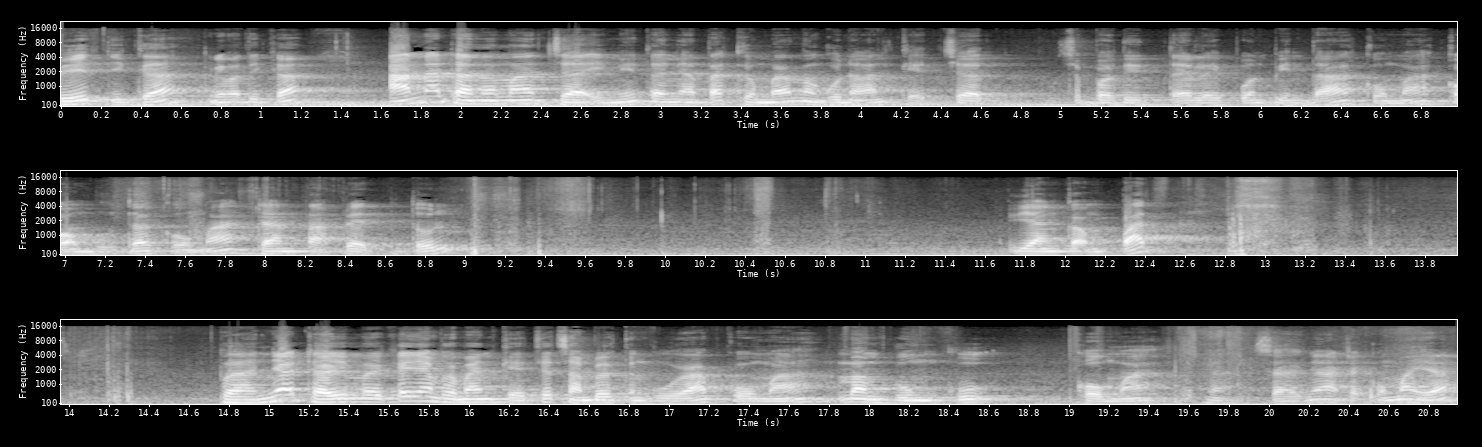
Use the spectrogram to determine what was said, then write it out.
B3 kalimat 3 anak dan remaja ini ternyata gemar menggunakan gadget seperti telepon pintar, koma, komputer, koma, dan tablet betul yang keempat banyak dari mereka yang bermain gadget sambil tengkurap, koma, membungkuk, koma. Nah, seharusnya ada koma ya.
